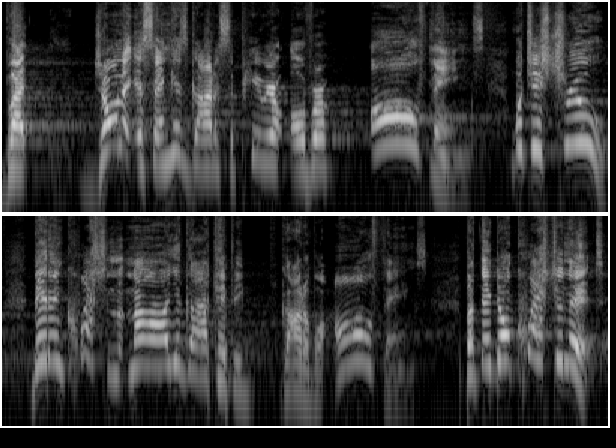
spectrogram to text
but Jonah is saying his God is superior over all things, which is true. They didn't question it. No, your God can't be God over all things. But they don't question it.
